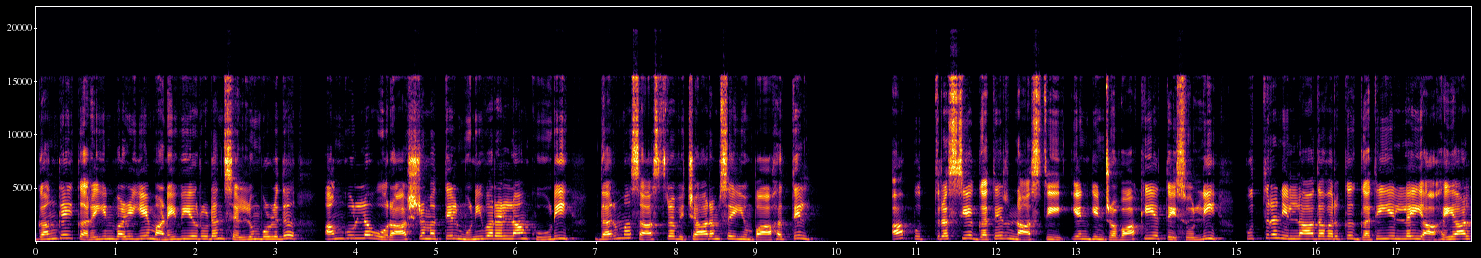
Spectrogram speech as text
கங்கை கரையின் வழியே மனைவியருடன் செல்லும் பொழுது அங்குள்ள ஓர் ஆசிரமத்தில் முனிவரெல்லாம் கூடி தர்ம சாஸ்திர விசாரம் செய்யும் பாகத்தில் அப்புத்திரஸ்ய கதிர் நாஸ்தி என்கின்ற வாக்கியத்தை சொல்லி புத்திரன் இல்லாதவருக்கு கதியில்லை ஆகையால்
